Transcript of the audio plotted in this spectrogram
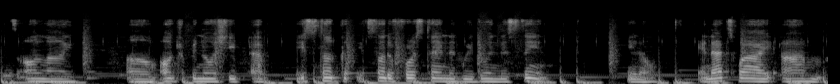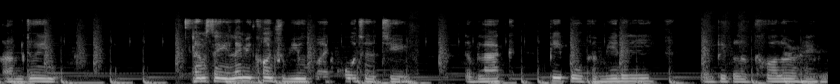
this online um, entrepreneurship app, it's not it's not the first time that we're doing this thing you know and that's why i'm i'm doing i'm saying let me contribute my quota to the black people community and people of color and,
